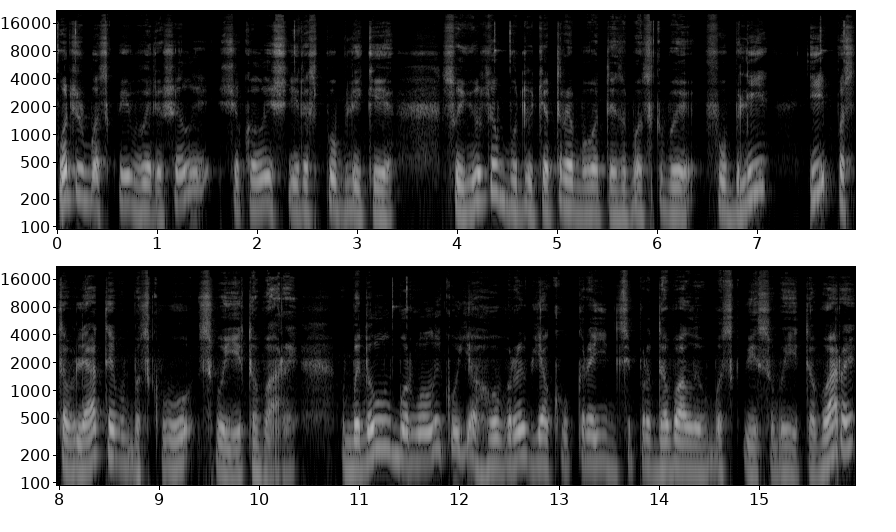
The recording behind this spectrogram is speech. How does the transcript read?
Отже, в Москві вирішили, що колишні республіки Союзу будуть отримувати з Москви фублі і поставляти в Москву свої товари. В минулому ролику я говорив, як українці продавали в Москві свої товари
